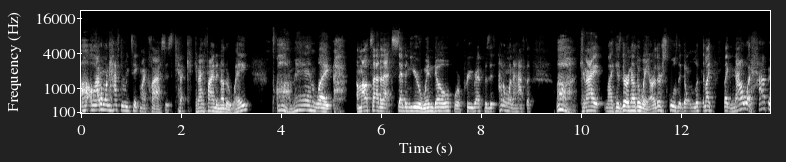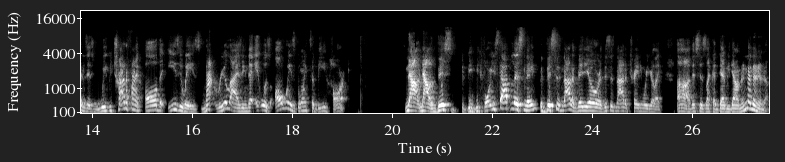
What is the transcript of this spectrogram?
Oh, oh I don't want to have to retake my classes. Can, can I find another way? Oh man, like I'm outside of that seven year window for prerequisites. I don't want to have to. Oh, can I like? Is there another way? Are there schools that don't look like like now? What happens is we, we try to find all the easy ways, not realizing that it was always going to be hard. Now, now this before you stop listening, this is not a video or this is not a training where you're like, ah, oh, this is like a Debbie Downer. No, no, no, no.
